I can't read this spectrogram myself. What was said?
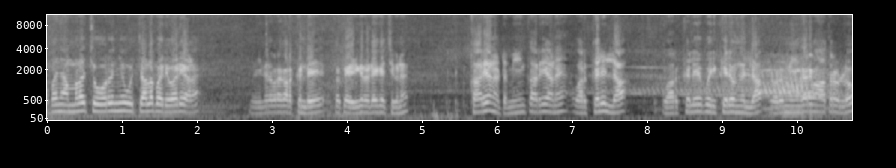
അപ്പോൾ നമ്മളെ ചോറ് ഇനി ഊറ്റാനുള്ള പരിപാടിയാണ്. മീനിത് ഇവിടെ കറക്കുണ്ട്. ഒക്കെ കഴുകി റെഡിയാക്കി വെച്ചിക്കണ് കറിയാണ് കേട്ടോ. മീൻ കറിയാണ്. വറുക്കലില്ല. വറുക്കൽ പൊരിക്കലൊന്നുമില്ല. വെറും മീൻ കറി മാത്രമേ ഉള്ളൂ.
